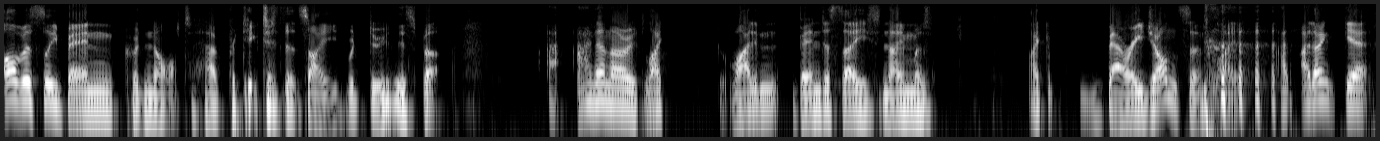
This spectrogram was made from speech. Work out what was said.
Obviously, Ben could not have predicted that Sayid would do this, but I, I don't know. Like, why didn't Ben just say his name was like Barry Johnson? Like, I, I don't get.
